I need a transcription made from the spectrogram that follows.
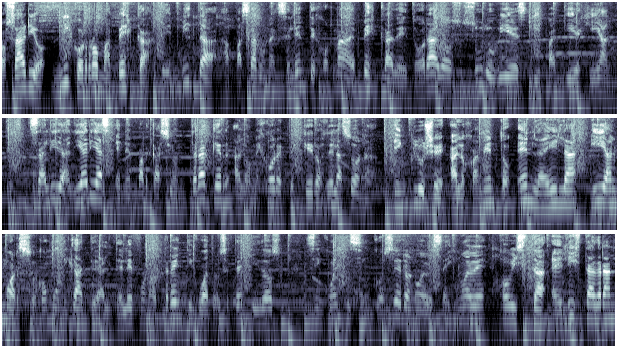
Rosario, Nico Roma Pesca te invita a pasar una excelente jornada de pesca de dorados, surubíes y patíes gigantes. Salidas diarias en embarcación tracker a los mejores pesqueros de la zona. Incluye alojamiento en la isla y almuerzo. Comunicate al teléfono 3472 550969 o visita el Instagram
